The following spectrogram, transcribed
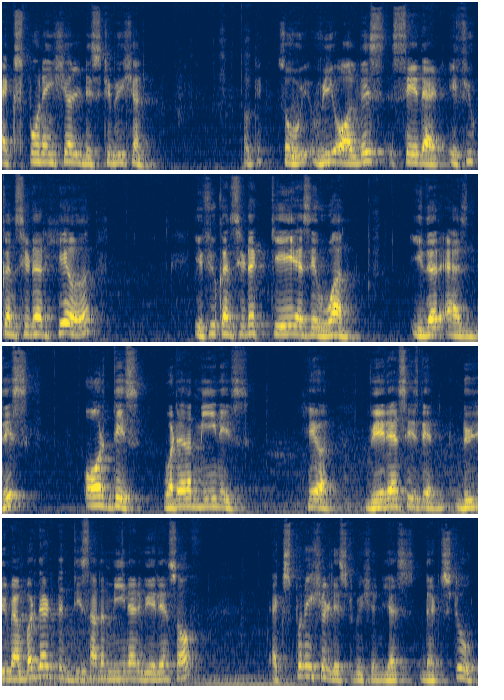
exponential distribution okay so we, we always say that if you consider here if you consider k as a 1 either as this or this whatever the mean is here variance is there do you remember that, that these are the mean and variance of exponential distribution. Yes that's true.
